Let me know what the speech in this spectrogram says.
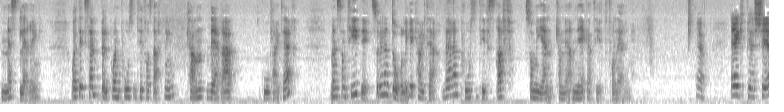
mest læring. Og et eksempel på en positiv forsterkning kan være god karakter, men samtidig så vil en dårlig karakter være en positiv straff, som igjen kan være negativt for læring. Jeg, PSG,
